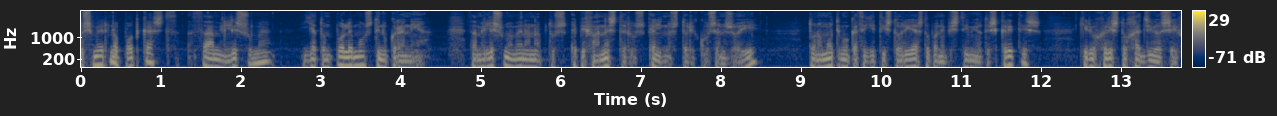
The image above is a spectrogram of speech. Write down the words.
Στο σημερινό podcast θα μιλήσουμε για τον πόλεμο στην Ουκρανία. Θα μιλήσουμε με έναν από τους επιφανέστερους Έλληνες ιστορικούς εν ζωή, τον ομότιμο καθηγητή ιστορίας στο Πανεπιστήμιο της Κρήτης, κύριο Χρήστο Χατζιωσήφ.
